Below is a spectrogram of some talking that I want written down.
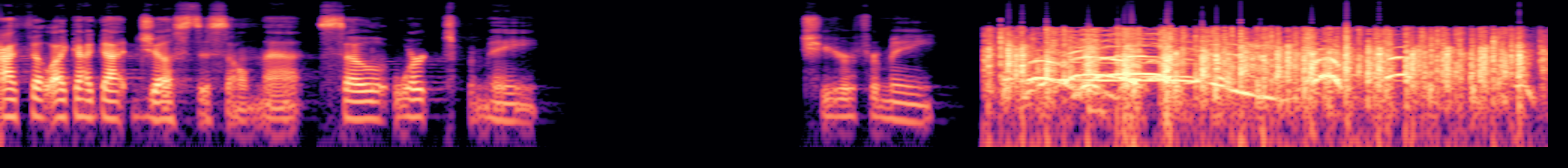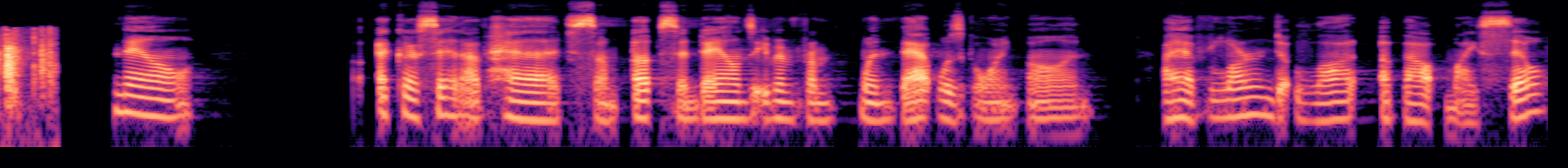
I felt like I got justice on that. So it worked for me. Cheer for me. Now, like I said, I've had some ups and downs even from when that was going on. I have learned a lot about myself.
